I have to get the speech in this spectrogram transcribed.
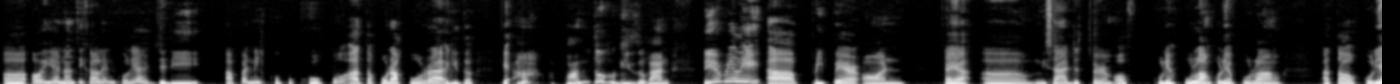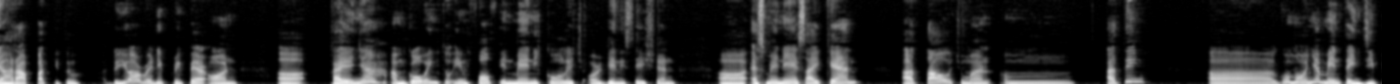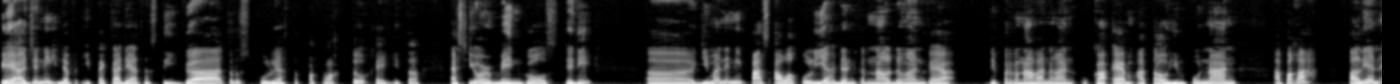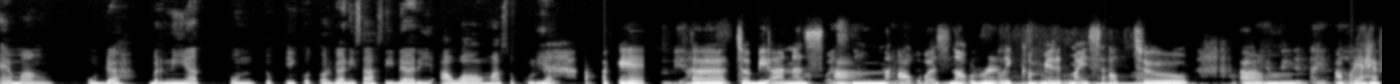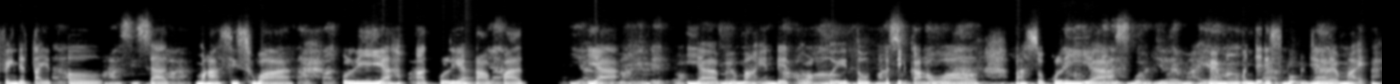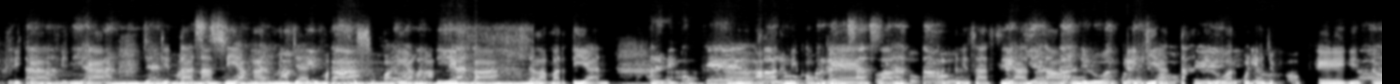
uh, oh ya nanti kalian kuliah jadi apa nih kupu-kupu atau kura-kura gitu. Kayak ah apaan tuh gitu kan? Do you really uh, prepare on kayak uh, misalnya the term of kuliah pulang, kuliah pulang atau kuliah rapat gitu. Do you already prepare on uh, kayaknya I'm going to involve in many college organization uh, as many as I can atau cuman um, I think uh, gue maunya maintain GPA aja nih dapat IPK di atas tiga terus kuliah tepat waktu kayak gitu as your main goals. Jadi uh, gimana nih pas awal kuliah dan kenal dengan kayak diperkenalkan dengan UKM atau himpunan? Apakah kalian emang udah berniat untuk ikut organisasi dari awal masuk kuliah? Okay, uh, to be honest, um, I was not really committed myself to um, apa ya having the title that mahasiswa kuliah kuliah rapat. Ya, ya memang indeed waktu itu ketika awal masuk kuliah memang menjadi sebuah dilema ya Vika, Vinka. Kita nanti akan menjadi mahasiswa yang aktif kah dalam artian uh, akademik oke, lalu organisasi atau kegiatan di luar kuliah juga oke gitu.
